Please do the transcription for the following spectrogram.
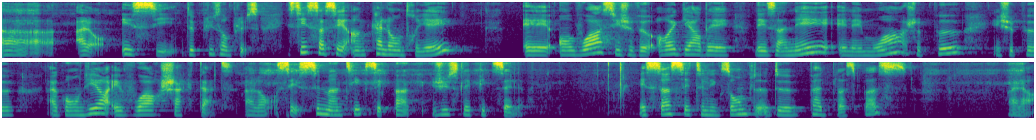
euh, alors ici, de plus en plus. Ici, ça, c'est un calendrier. Et on voit, si je veux regarder les années et les mois, je peux, et je peux agrandir et voir chaque date. Alors, c'est sémantique, c'est pas juste les pixels. Et ça, c'est un exemple de Pad++. Voilà.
